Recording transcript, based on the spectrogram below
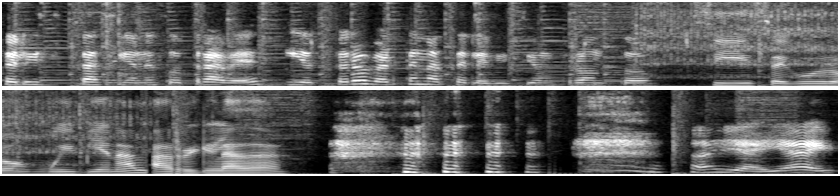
Felicitaciones otra vez y espero verte en la televisión pronto. Sí, seguro, muy bien arreglada. ay, ay, ay.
